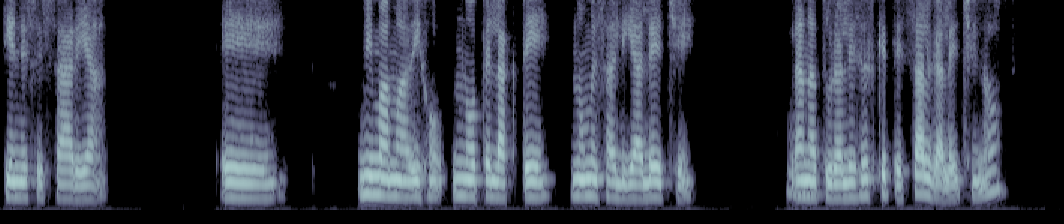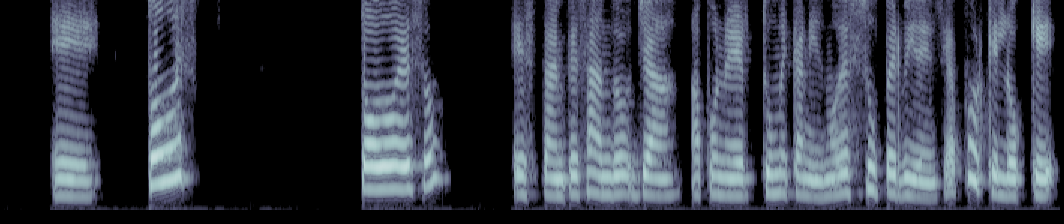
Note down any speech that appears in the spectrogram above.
tiene cesárea. Eh, mi mamá dijo, no te lacté, no me salía leche. La naturaleza es que te salga leche, ¿no? Eh, todo eso, todo eso está empezando ya a poner tu mecanismo de supervivencia porque lo que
